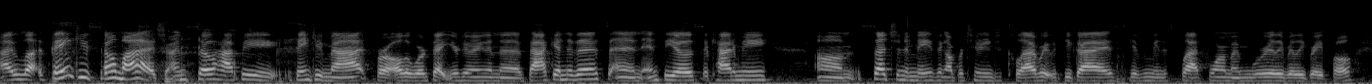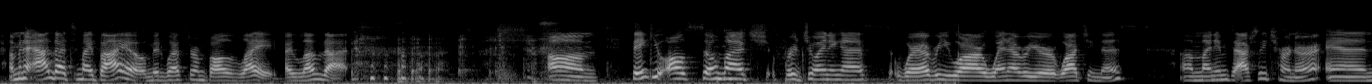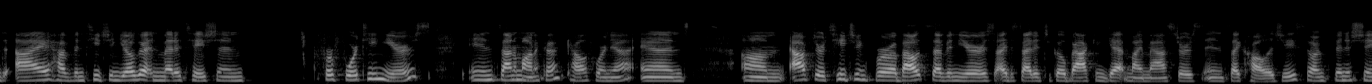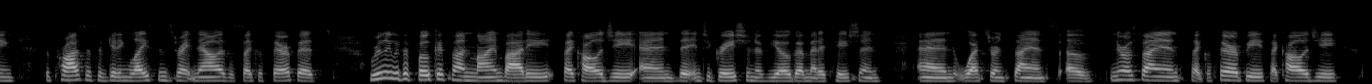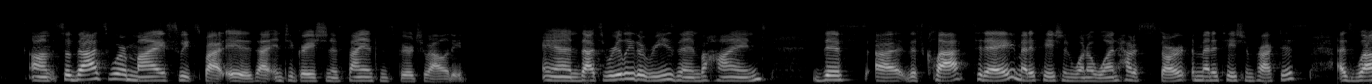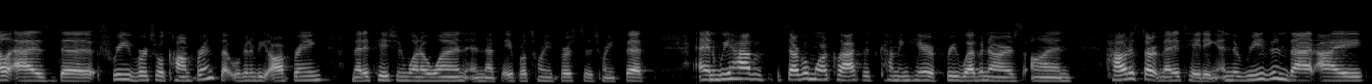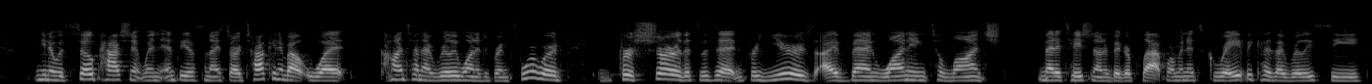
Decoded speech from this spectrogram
I love. Thank you so much. I'm so happy. Thank you, Matt, for all the work that you're doing in the back end of this and Entheos Academy. Um, such an amazing opportunity to collaborate with you guys, giving me this platform. I'm really, really grateful. I'm going to add that to my bio, Midwestern Ball of Light. I love that. um, thank you all so much for joining us wherever you are, whenever you're watching this. Um, my name is Ashley Turner, and I have been teaching yoga and meditation for 14 years in Santa Monica, California. And um, after teaching for about seven years, I decided to go back and get my master's in psychology. So I'm finishing the process of getting licensed right now as a psychotherapist, really with a focus on mind body psychology and the integration of yoga, meditation, and Western science of neuroscience, psychotherapy, psychology. Um, so that's where my sweet spot is that integration of science and spirituality. And that's really the reason behind this uh, this class today, Meditation 101, how to start a meditation practice, as well as the free virtual conference that we're going to be offering, Meditation 101, and that's April 21st to the 25th. And we have several more classes coming here, free webinars on how to start meditating. And the reason that I, you know, was so passionate when Entheos and I started talking about what content I really wanted to bring forward, for sure this was it. And for years I've been wanting to launch meditation on a bigger platform. And it's great because i really see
